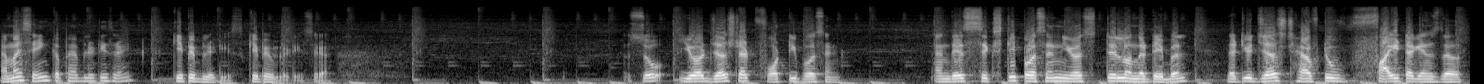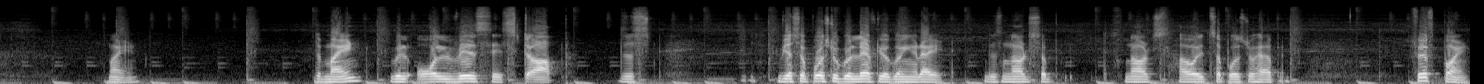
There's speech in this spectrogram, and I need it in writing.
am i saying capabilities right? Capabilities capabilities yeah. So you're just at 40% and there's 60% you're still on the table that you just have to fight against the mind. The mind will always say stop. Just we are supposed to go left you're going right. This is not is not how it's supposed to happen. Fifth point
